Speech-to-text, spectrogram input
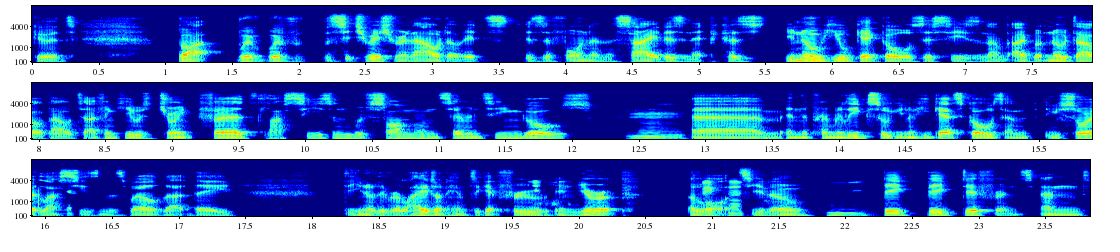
good. But with with the situation Ronaldo, it's is a phone in the side, isn't it? Because you know he'll get goals this season. i have got no doubt about it. I think he was joint third last season with Son on seventeen goals mm. um, in the Premier League. So you know he gets goals, and you saw it last yeah. season as well that they, you know, they relied on him to get through yeah. in Europe a big lot. Time. You know, mm. big big difference. And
